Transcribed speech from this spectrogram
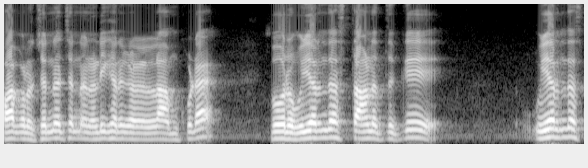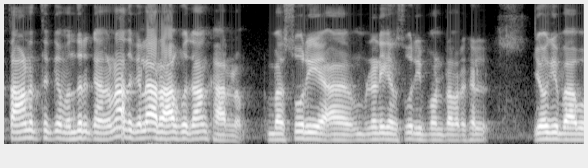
பார்க்குறோம் சின்ன சின்ன நடிகர்கள் எல்லாம் கூட இப்போ ஒரு உயர்ந்த ஸ்தானத்துக்கு உயர்ந்த ஸ்தானத்துக்கு வந்திருக்காங்கன்னா அதுக்கெல்லாம் ராகு தான் காரணம். நம்ம சூரிய நடிகர் சூரி போன்றவர்கள் யோகி பாபு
